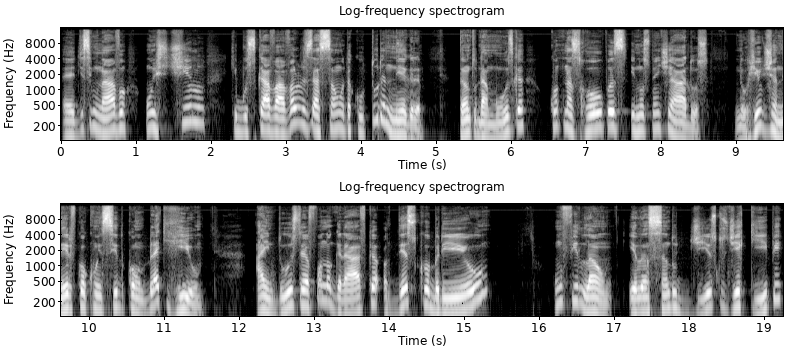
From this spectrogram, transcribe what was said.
é, disseminavam um estilo que buscava a valorização da cultura negra, tanto da música quanto nas roupas e nos penteados. No Rio de Janeiro ficou conhecido como Black Rio. A indústria fonográfica descobriu um filão e lançando discos de equipe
